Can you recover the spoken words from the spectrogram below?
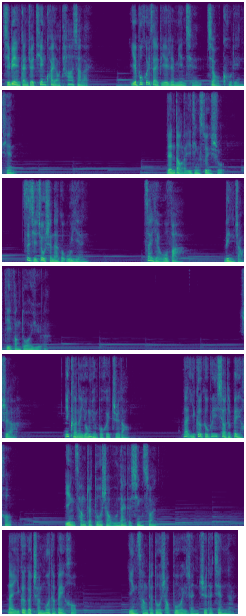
即便感觉天快要塌下来，也不会在别人面前叫苦连天。人到了一定岁数，自己就是那个屋檐，再也无法另找地方躲雨了。是啊，你可能永远不会知道，那一个个微笑的背后。隐藏着多少无奈的心酸？那一个个沉默的背后，隐藏着多少不为人知的艰难？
